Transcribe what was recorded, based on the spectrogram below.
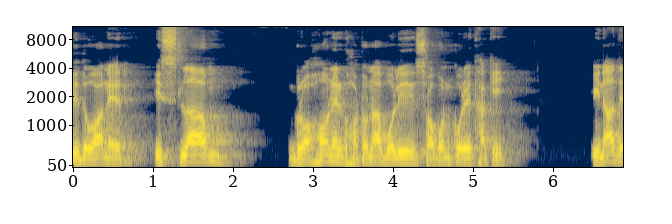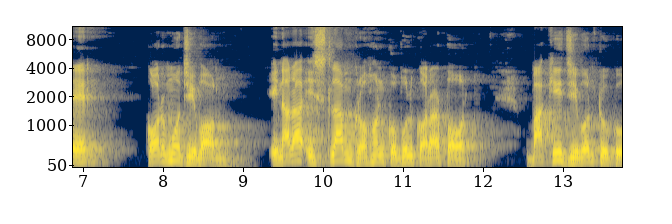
রিদওয়ানের ইসলাম গ্রহণের ঘটনাবলী শ্রবণ করে থাকি। ইনাদের কর্মজীবন, ইনারা ইসলাম গ্রহণ কবুল করার পর বাকি জীবনটুকু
